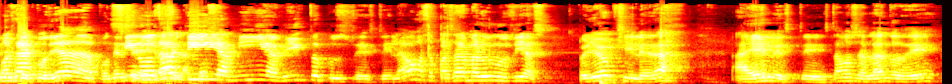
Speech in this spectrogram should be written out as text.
O sea, que podría ponerse si nos da a ti, a mí, a Víctor, pues este, la vamos a pasar mal unos días. Pero yo creo que si le da a él, este, estamos hablando de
